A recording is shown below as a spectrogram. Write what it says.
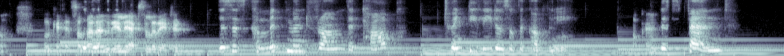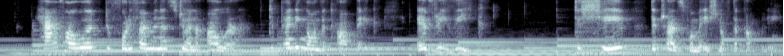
okay, so that has really accelerated. This is commitment from the top 20 leaders of the company okay. to spend half hour to 45 minutes to an hour, depending on the topic, every week to shape the transformation of the company.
